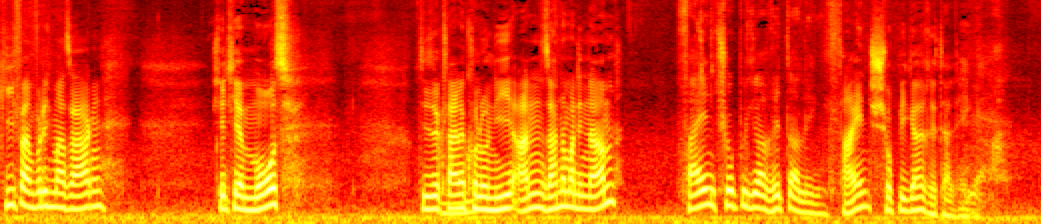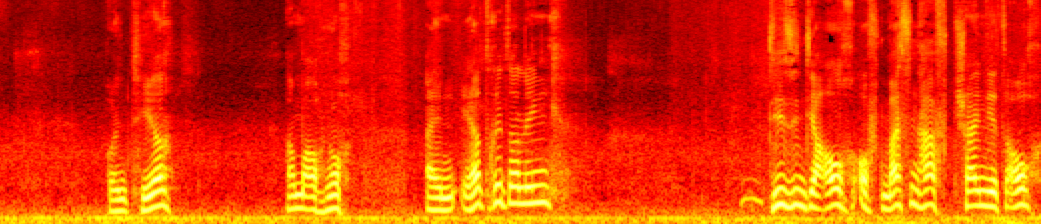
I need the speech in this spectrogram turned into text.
Kiefern, würde ich mal sagen. Steht hier im Moos diese kleine Kolonie an. Sag nochmal den Namen. Feinschuppiger Ritterling. Feinschuppiger Ritterling. Und hier haben wir auch noch einen Erdritterling. Die sind ja auch oft massenhaft, scheinen jetzt auch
